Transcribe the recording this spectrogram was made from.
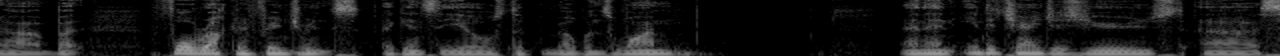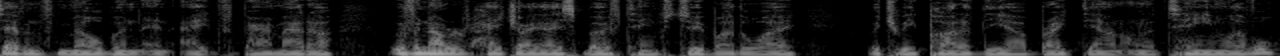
Uh, but four ruck infringements against the Eels to Melbourne's one. And then interchanges used uh, seven for Melbourne and eight for Parramatta, with a number of HIAs for both teams too, by the way, which will be part of the uh, breakdown on a team level.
